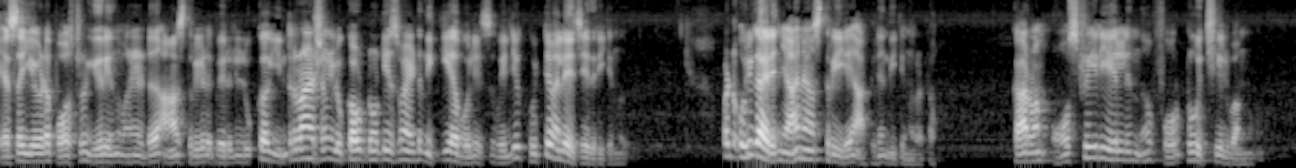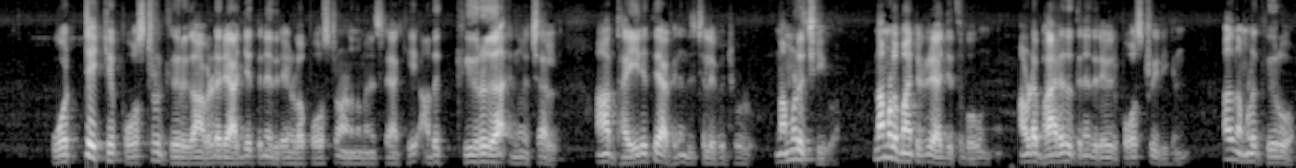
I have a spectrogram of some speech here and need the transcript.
എസ് ഐ ഒയുടെ പോസ്റ്റർ കീറി എന്ന് പറഞ്ഞിട്ട് ആ സ്ത്രീയുടെ പേരിൽ ലുക്ക് ഇന്റർനാഷണൽ ലുക്കൗട്ട് നോട്ടീസുമായിട്ട് നിൽക്കുക പോലീസ്. വലിയ കുറ്റമല്ലേ ചെയ്തിരിക്കുന്നത്. ബട്ട് ഒരു കാര്യം ഞാൻ ആ സ്ത്രീയെ അഭിനന്ദിക്കുന്നു കേട്ടോ. കാരണം ഓസ്ട്രേലിയയിൽ നിന്ന് ഫോർട്ട് കൊച്ചിയിൽ വന്നു. ഒറ്റയ്ക്ക് പോസ്റ്റർ കീറുക അവരുടെ രാജ്യത്തിനെതിരെയുള്ള പോസ്റ്ററാണെന്ന് മനസ്സിലാക്കി അത് കീറുക എന്ന് വെച്ചാൽ ആ ധൈര്യത്തെ അഭിനന്ദിച്ചല്ലേ പറ്റുള്ളൂ. നമ്മൾ ചെയ്യുക. നമ്മൾ മറ്റൊരു രാജ്യത്ത് പോകുന്നു. അവിടെ ഭാരതത്തിനെതിരെ ഒരു പോസ്റ്റർ ഇരിക്കുന്നു. അത് നമ്മൾ കീറുവോ?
